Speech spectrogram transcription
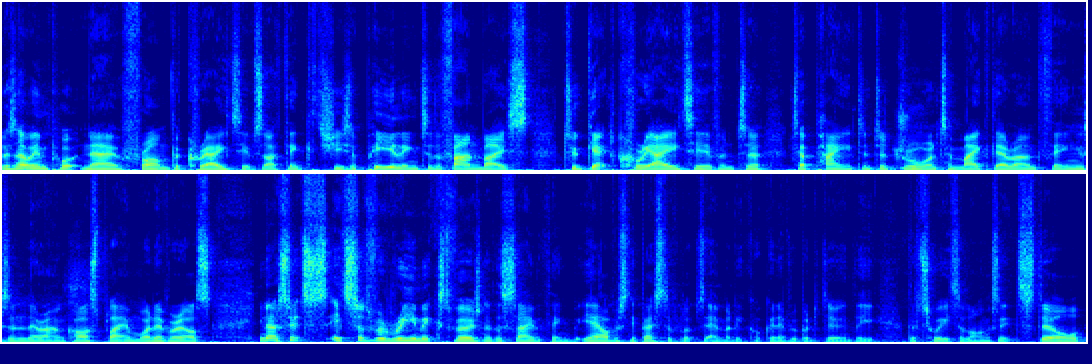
There's no input now from the creatives. I think she's appealing to the fan base to get creative and to, to paint and to draw mm. and to make their own things and their own cosplay and whatever else. You know, so it's it's sort of a remixed version of the same thing. But yeah, obviously, best of luck to Emily Cook and everybody doing the, the tweet alongs. It's still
